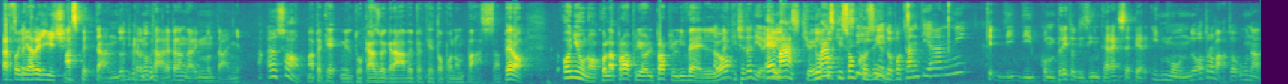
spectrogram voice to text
A sognare gli sci. Aspettando di prenotare per andare in montagna. Ma lo so, ma perché nel tuo caso è grave perché dopo non passa. Però ognuno con la proprio- il proprio livello Vabbè, c'è da dire? è maschio, dopo- i maschi sono sì, così. Io dopo tanti anni di, di completo disinteresse per il mondo ho trovato una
